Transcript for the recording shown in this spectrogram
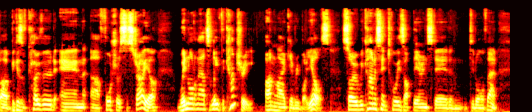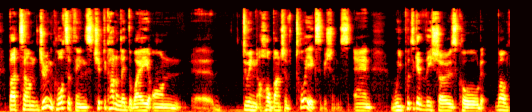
But because of COVID and uh, Fortress Australia, we're not allowed to leave the country, unlike everybody else. So we kind of sent toys up there instead and did all of that. But um, during the course of things, Cipta kind of led the way on uh, doing a whole bunch of toy exhibitions. And we put together these shows called, well,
